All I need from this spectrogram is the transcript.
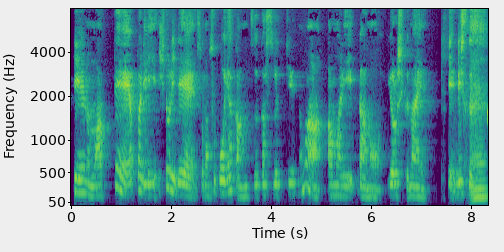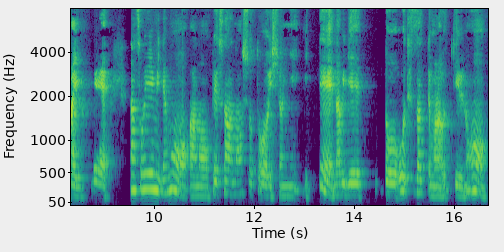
っていうのもあって、やっぱり一人で、その、そこを夜間通過するっていうのは、あんまり、あの、よろしくない、リスクが高いんで、あそういう意味でも、あの、ペーサーの人と一緒に行って、ナビゲートを手伝ってもらうっていうのを、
